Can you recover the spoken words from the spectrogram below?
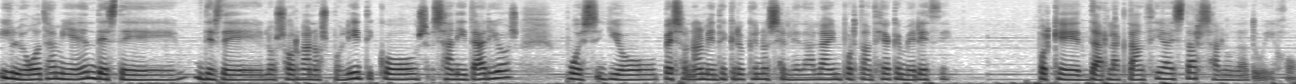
y luego también desde, desde los órganos políticos, sanitarios, pues yo personalmente creo que no se le da la importancia que merece, porque dar lactancia es dar salud a tu hijo.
